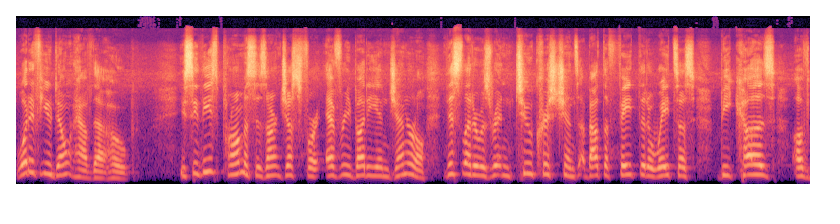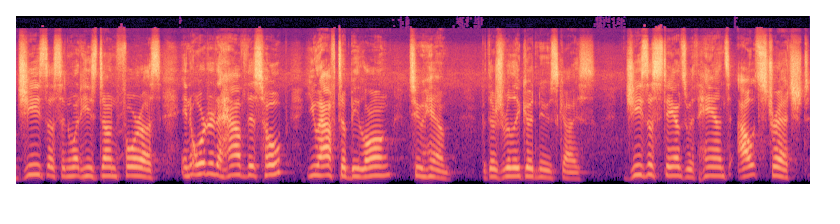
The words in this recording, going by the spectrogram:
What if you don't have that hope? You see, these promises aren't just for everybody in general. This letter was written to Christians about the fate that awaits us because of Jesus and what he's done for us. In order to have this hope, you have to belong to him. But there's really good news, guys. Jesus stands with hands outstretched,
